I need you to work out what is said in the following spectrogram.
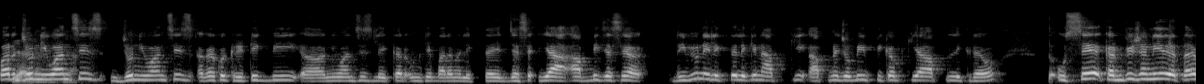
पर yes. जो न्यूआंसेस yeah. जो न्यूआंसेस अगर कोई क्रिटिक भी न्यूआंसेस लेकर उनके बारे में लिखते हैं जैसे या आप भी जैसे रिव्यू नहीं लिखते लेकिन आपकी आपने जो भी पिकअप किया आप लिख रहे हो तो उससे कंफ्यूजन नहीं रहता है।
